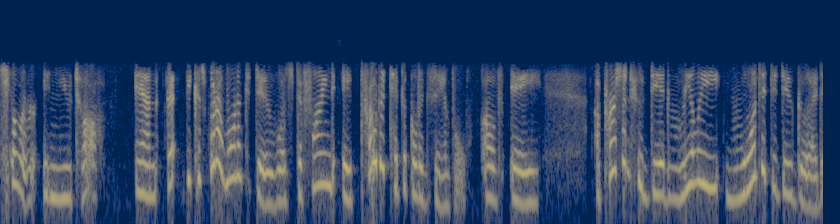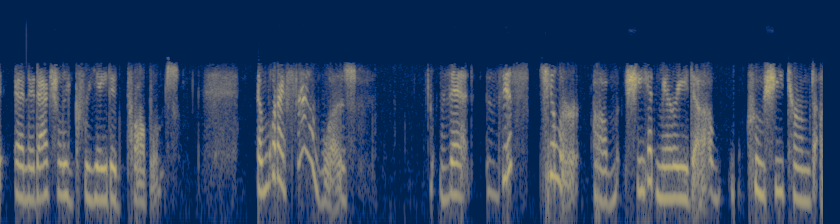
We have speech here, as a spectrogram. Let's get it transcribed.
killer in Utah, and uh, because what I wanted to do was to find a prototypical example of a a person who did really wanted to do good and it actually created problems. And what I found was that this killer, um, she had married uh, who she termed a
